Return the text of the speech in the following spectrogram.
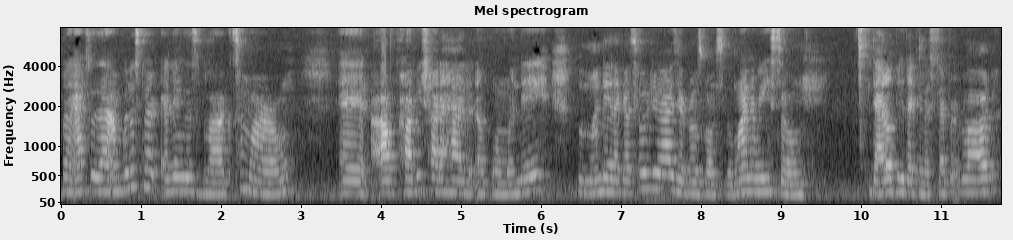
But after that, I'm going to start editing this vlog tomorrow. And I'll probably try to have it up on Monday. But Monday, like I told you guys, your girl's going to the winery. So that'll be like in a separate vlog.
